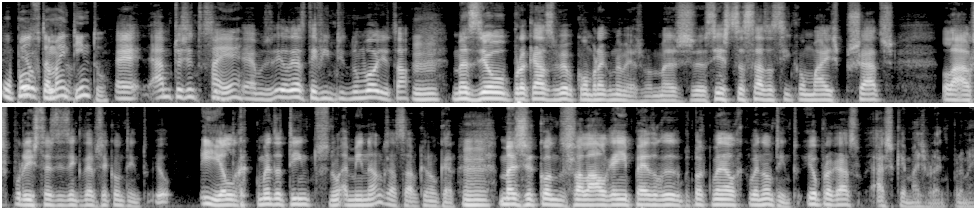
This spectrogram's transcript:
O polvo Eu- também, eu- tinto? É, há muita gente que sim. Ah, é? é, aliás, tem vinho tinto no molho e tal. Uhum. Mas eu, por acaso, bebo com branco na mesma. Mas assim, estes assados assim com mais puxados, lá os puristas dizem que deve ser com tinto. Eu, e ele recomenda tinto, a mim não, já sabe que eu não quero. Uhum. Mas quando se fala a alguém e pede para recomendar, ele recomenda um tinto. Eu, por acaso, acho que é mais branco para mim.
